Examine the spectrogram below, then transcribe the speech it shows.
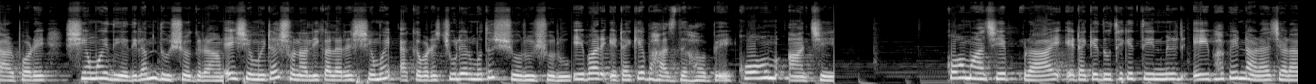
তারপরে সেমই দিয়ে দিলাম দুশো গ্রাম। এই সেমইটা সোনালি কালারের সেমই, একেবারে চুলের মতো সরু সরু। এবার এটাকে ভাজতে হবে। কম আঁচে। কম আঁচে প্রায় এটাকে দু থেকে তিন মিনিট এইভাবে নাড়াচাড়া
